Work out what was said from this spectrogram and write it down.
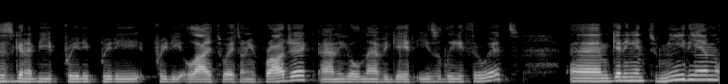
this is going to be pretty, pretty, pretty lightweight on your project and you'll navigate easily through it. Um, getting into medium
